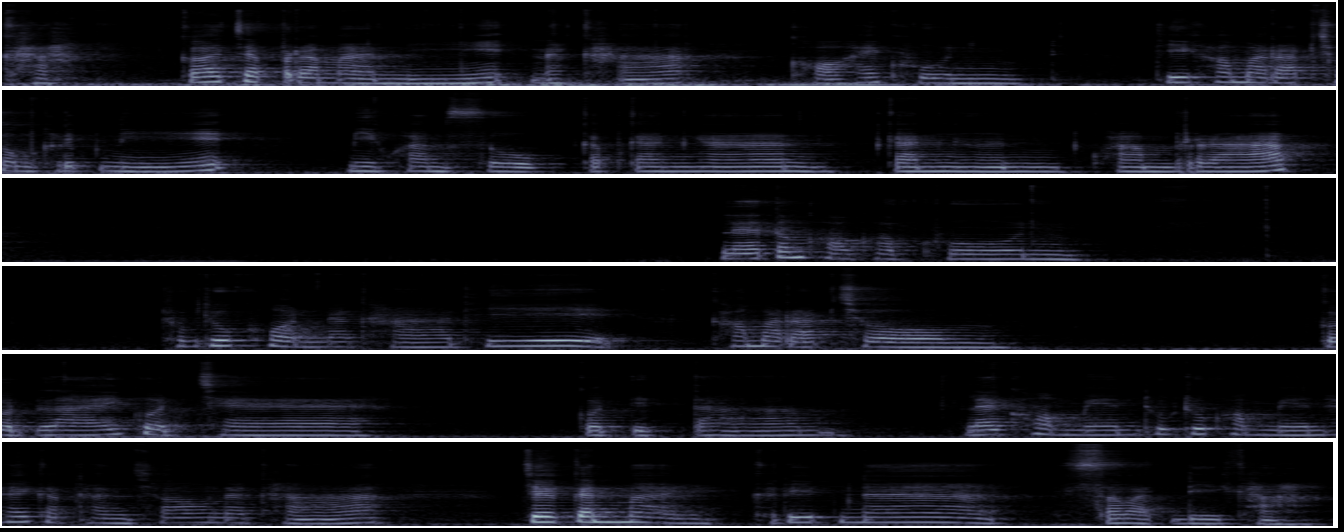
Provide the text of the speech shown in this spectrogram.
ค่ะก็จะประมาณนี้นะคะ ขอให้คุณที่เข้ามารับชมคลิปนี้ มีความสุขกับการงาน การเงิน ความรัก และต้องขอขอบคุณ ทุกๆคนนะคะที่เข้ามารับชม กดไลค์ กดแชร์ กดติดตาม และคอมเมนต์ทุกๆคอมเมนต์ให้กับทางช่องนะคะ เจอกันใหม่คลิปหน้า สวัสดีค่ะ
